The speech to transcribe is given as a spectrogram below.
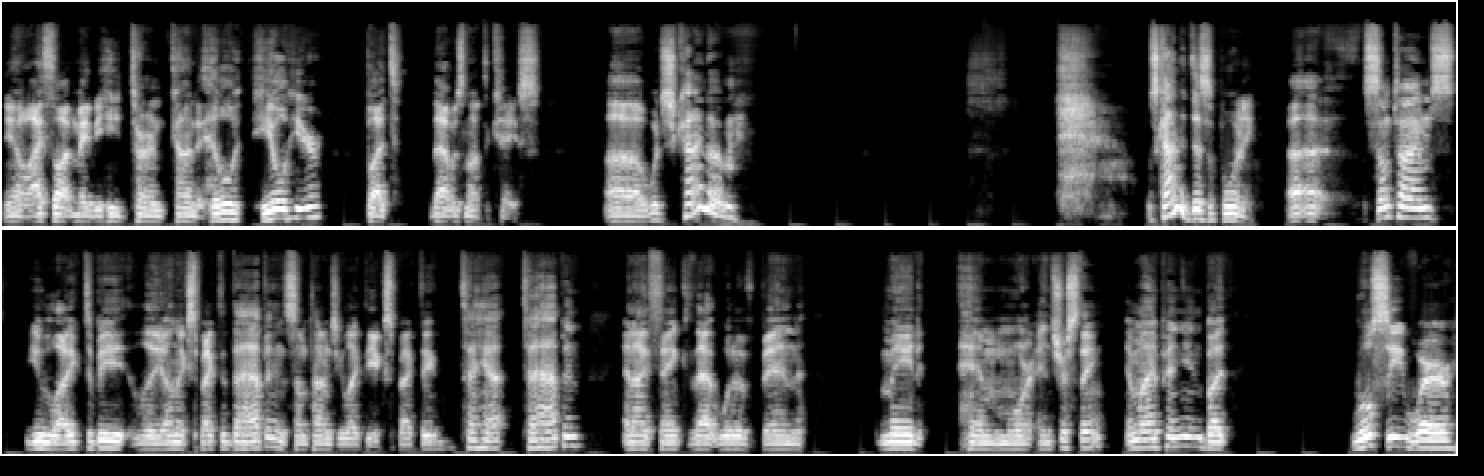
you know, I thought maybe he'd turn kind of heel, heel here, but that was not the case. Uh, which kind of was kind of disappointing. Uh, uh, sometimes you like to be the unexpected to happen, and sometimes you like the expected to ha- to happen. And I think that would have been made him more interesting, in my opinion. But we'll see where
